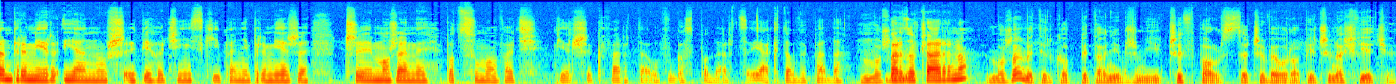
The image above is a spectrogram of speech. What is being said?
Pan premier Janusz Piechociński. Panie premierze, czy możemy podsumować pierwszy kwartał w gospodarce? Jak to wypada? Możemy, Bardzo czarno? możemy, tylko pytanie brzmi, czy w Polsce, czy w Europie, czy na świecie.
